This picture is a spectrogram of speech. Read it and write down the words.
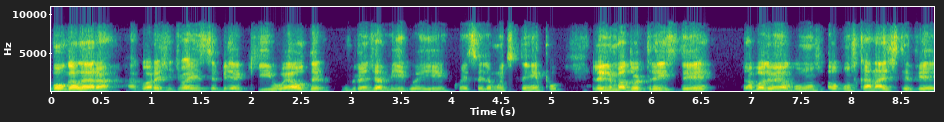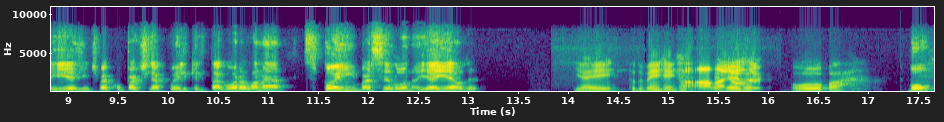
Bom, galera, agora a gente vai receber aqui o Elder, um grande amigo aí, conheço ele há muito tempo. Ele é animador 3D, trabalhou em alguns, alguns canais de TV aí, a gente vai compartilhar com ele que ele está agora lá na Espanha, em Barcelona. E aí, Elder? E aí, tudo bem, gente? Fala, Beleza? Elder. Opa! Bom,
